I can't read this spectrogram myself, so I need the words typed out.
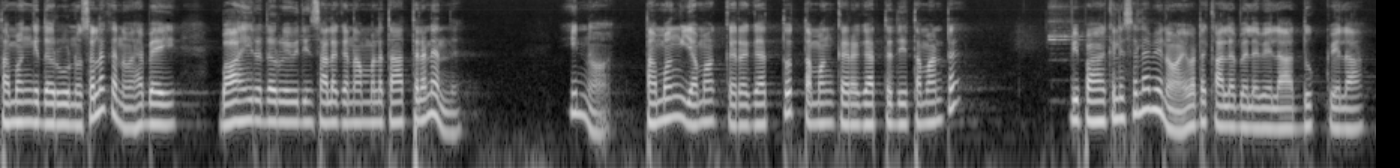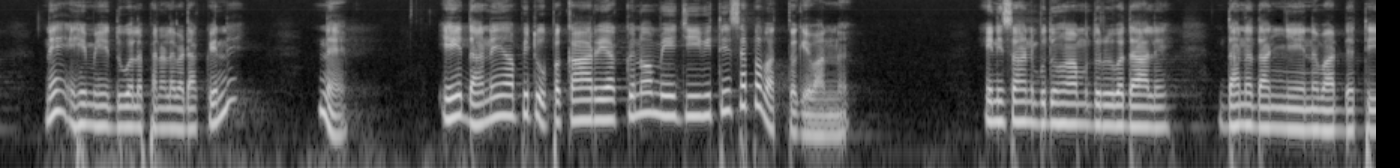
තමන්ගේ දරුවෝ නොසලකනවා. හැබැයි බාහිර දරුවෝ විදිහින් සලකන අම්මලා තාත්තලා නැන්ද? ඉන්නවා. තමන් යමක් කරගත්තොත් තමන් කරගත්ත දේ තමන්ට විපාක ලෙස ලැබෙනවා. ඒවට කලබල වෙලා දුක් වෙලා නේ එහෙ මෙහෙ දුවල පැනලා වැඩක් වෙන්නේ නැහැ. ඒ ධනය අපිට උපකාරයක් වෙනවා මේ ජීවිතේ සැපවත්ව ගෙවන්න. ඒ නිසානේ බුදුහාමුදුරුව වදාලේ ධන දඤ්ඤේන වඩ්ඩති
